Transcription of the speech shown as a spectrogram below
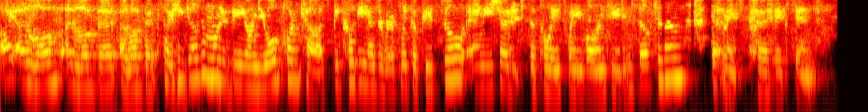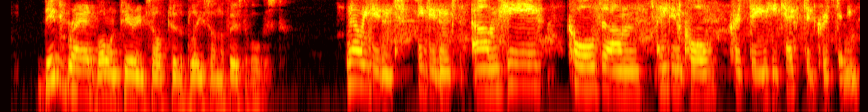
I, I, love, I love that. I love that. So he doesn't want to be on your podcast because he has a replica pistol and he showed it to the police when he volunteered himself to them. That makes perfect sense. Did Brad volunteer himself to the police on the 1st of August? No, he didn't. He didn't. Um, he called, um, he didn't call Christine. He texted Christine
